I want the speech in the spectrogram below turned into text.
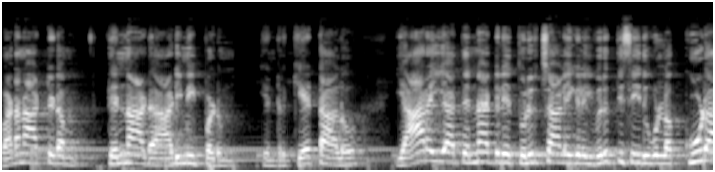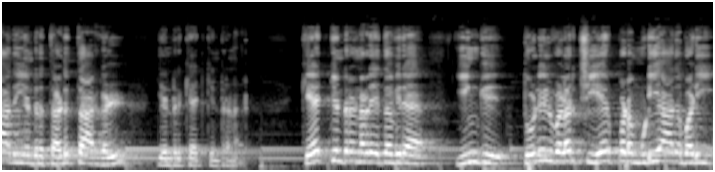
வடநாட்டிடம் தென்னாடு அடிமைப்படும் என்று கேட்டாலோ யாரையா தென்னாட்டிலே தொழிற்சாலைகளை விருத்தி செய்து கொள்ளக்கூடாது என்று தடுத்தார்கள்? என்று கேட்கின்றனர். கேட்கின்றனரே தவிர இங்கு தொழில் வளர்ச்சி ஏற்பட முடியாதபடி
